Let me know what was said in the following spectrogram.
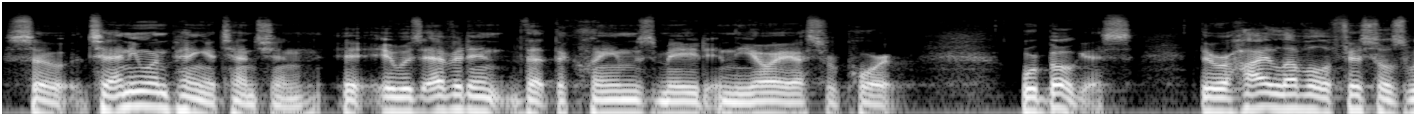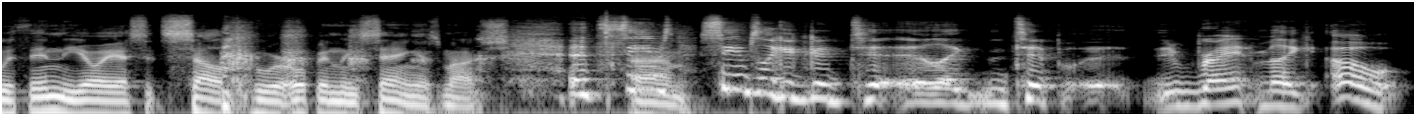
So, to anyone paying attention, it, it was evident that the claims made in the OAS report were bogus. There were high level officials within the OAS itself who were openly saying as much. It seems Um, seems like a good ti- like tip, right? Like, oh,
